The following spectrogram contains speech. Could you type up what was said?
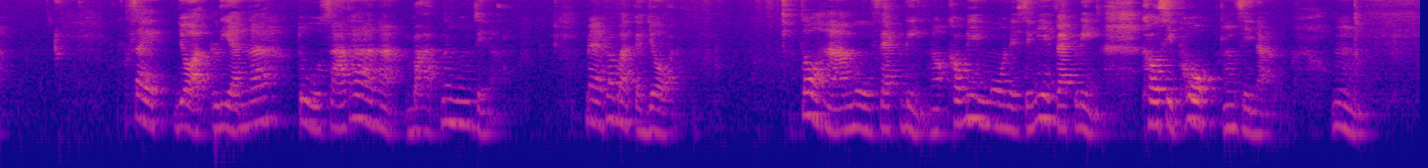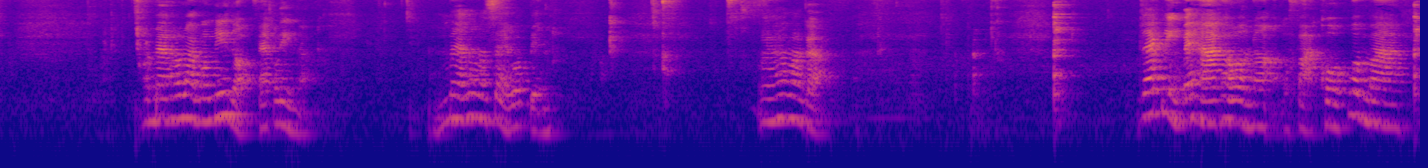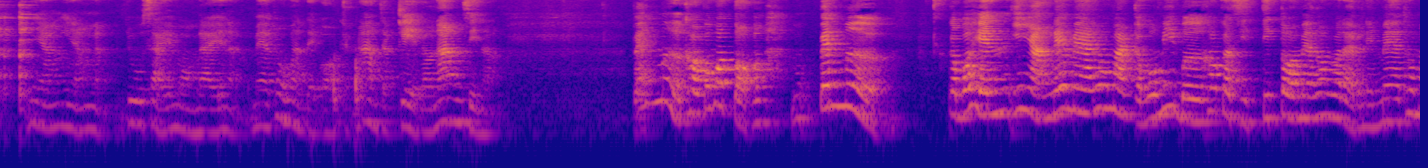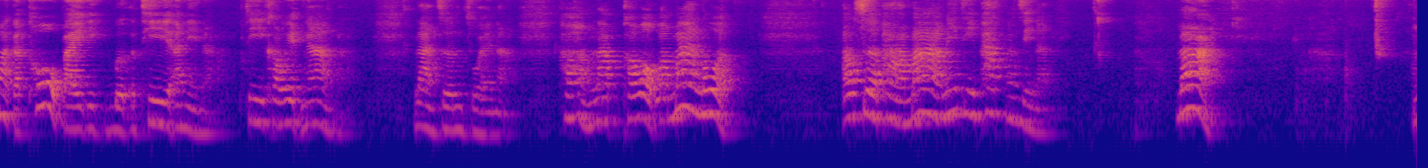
ใส่หยอดเหรียญนะตู้สาธารณะบาทหนึงสินะแม่โทรมาก็หยอดโทรหาหมูแฟกลิงเนาะเขามีหมูเนี่ยสิมีแฟกลิงเขาสิพกจังสินะอืมแม่เขามาบ่มีดอกแฟกลิงอะ แม่ต้องมาใส่ว่าเป็นแม่เข้ามากับแฟกลิงไปหาเขาเนาะฝากขอควบมาอิหยังอิหยังน่ะอยู่ใส่มองใดน่ะ แม่โทรมาได้ออกจากงานจากเกตแล้วนั่งสิน่ะ เป็นมือเขาก็บ่ตอบเป็นมือก็บ่เห็นอีหยังได้แม่โทรมากับบ่มีเบอร์เขาก็สิติดต่อแม่โทรมาได้บัดนี้แม่โทรมาก็โทรไปอีกเบอร์ทีอันนี้น่ะ ที่เขาเฮ็ดงานน่ะร้านเสริมสวยน่ะ เขาหังรับเขาบอกว่ามาโลด เอาเสื้อผ้ามามีที่พักจังซี่นะมา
